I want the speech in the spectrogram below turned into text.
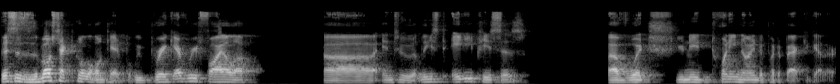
this is the most technical I'll get, but we break every file up uh, into at least 80 pieces, of which you need 29 to put it back together.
